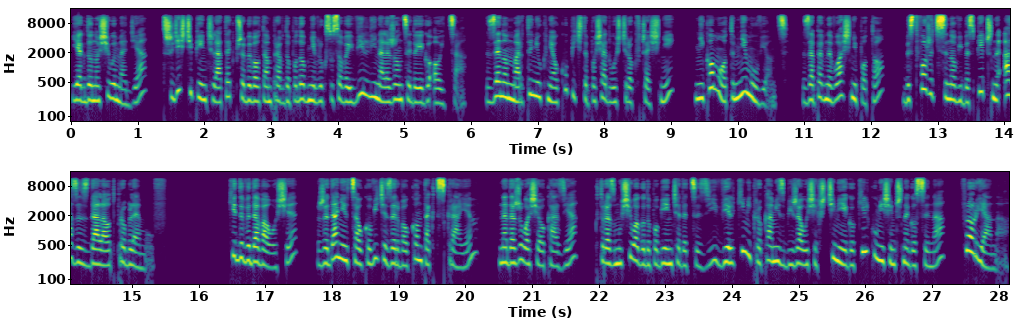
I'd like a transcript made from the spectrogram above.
jak donosiły media, 35-latek przebywał tam prawdopodobnie w luksusowej willi należącej do jego ojca. Zenon Martyniuk miał kupić tę posiadłość rok wcześniej, nikomu o tym nie mówiąc, zapewne właśnie po to, by stworzyć synowi bezpieczny azyl z dala od problemów. Kiedy wydawało się, że Daniel całkowicie zerwał kontakt z krajem, nadarzyła się okazja, która zmusiła go do podjęcia decyzji, wielkimi krokami zbliżały się chrzciny jego kilkumiesięcznego syna, Floriana.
